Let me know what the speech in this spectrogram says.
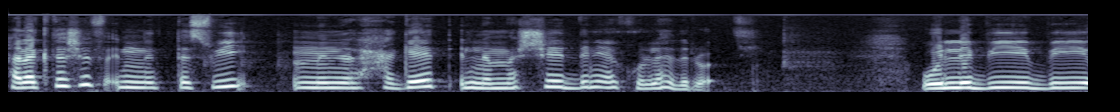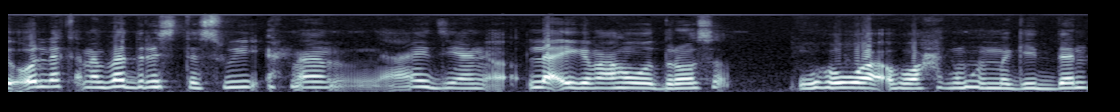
هنكتشف إن التسويق من الحاجات اللي ماشية الدنيا كلها دلوقتي. واللي بي بيقول لك أنا بدرس تسويق إحنا عادي يعني لأ يا جماعة هو دراسة وهو هو حاجة مهمة جدا.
